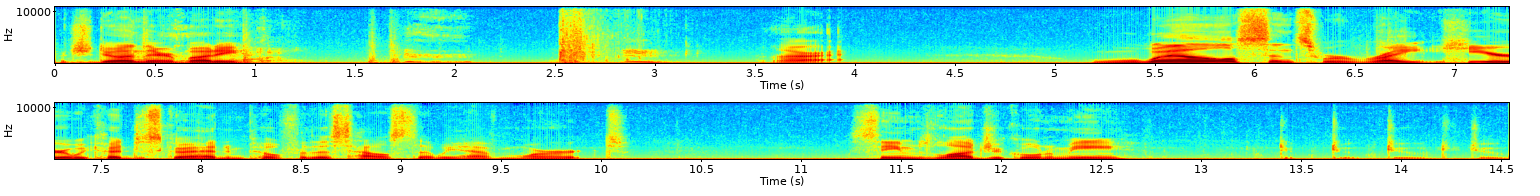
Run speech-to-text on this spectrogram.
What you doing there, buddy? Alright. Well, since we're right here, we could just go ahead and pilfer this house that we have marked. Seems logical to me. Do, do, do, do,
